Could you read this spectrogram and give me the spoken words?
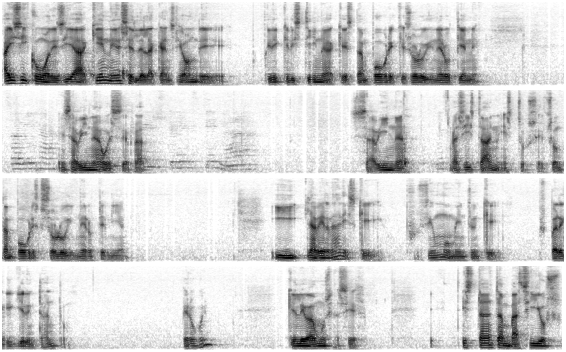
Ahí sí, como decía, ¿quién es el de la canción de Cristina que es tan pobre que solo dinero tiene? Sabina. ¿Es Sabina o es Serrat? Sabina. Así están estos, eh, son tan pobres que solo dinero tenían. Y la verdad es que pues, un momento en que, pues, ¿para qué quieren tanto? Pero bueno, ¿qué le vamos a hacer? Están tan vacíos,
